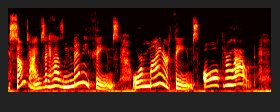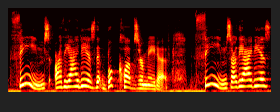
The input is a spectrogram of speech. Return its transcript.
Sometimes it has many themes or minor themes all throughout. Themes are the ideas that book clubs are made of. Themes are the ideas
